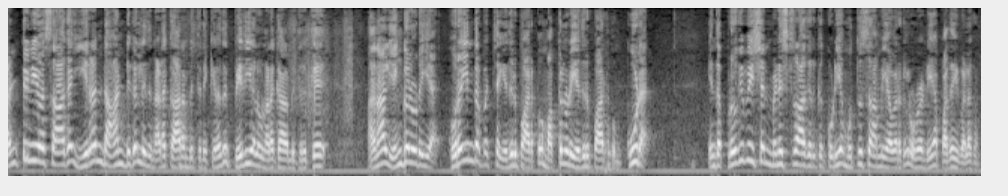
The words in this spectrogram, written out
கண்டினியூஸாக இரண்டு ஆண்டுகள் இது நடக்க ஆரம்பித்திருக்கிறது. பெரிய அளவு நடக்க ஆரம்பித்திருக்கு. அதனால் எங்களுடைய குறைந்தபட்ச எதிர்பார்ப்பு மக்களுடைய எதிர்பார்ப்பும் கூட இந்த ப்ரொஹிபிஷன் மினிஸ்டராக இருக்கக்கூடிய முத்துசாமி அவர்கள் உடனடியாக பதவி விலகும்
